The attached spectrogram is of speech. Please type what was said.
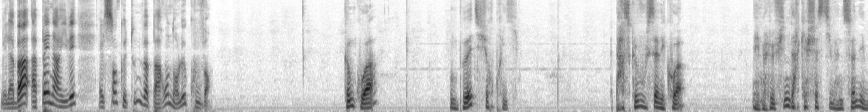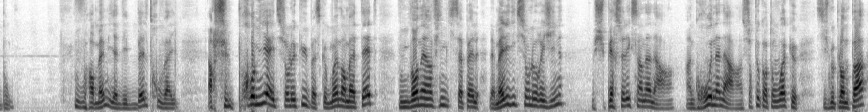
Mais là-bas, à peine arrivée, elle sent que tout ne va pas rond dans le couvent. Comme quoi, on peut être surpris. Parce que vous savez quoi? Eh ben, le film d'Arkasha Stevenson est bon. Voire même, il y a des belles trouvailles. Alors je suis le premier à être sur le cul parce que moi dans ma tête, vous me vendez un film qui s'appelle La malédiction de l'origine, mais je suis persuadé que c'est un nanar, hein. un gros nanar. hein. Surtout quand on voit que, si je me plante pas,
